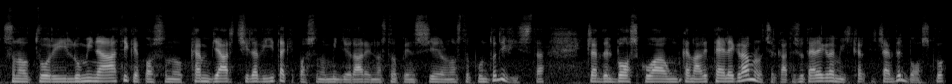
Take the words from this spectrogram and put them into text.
sono autori illuminati, che possono cambiarci la vita, che possono migliorare il nostro pensiero, il nostro punto di vista. Il Club del Bosco ha un canale Telegram, lo cercate su Telegram, il Club del Bosco.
